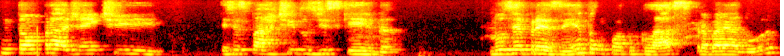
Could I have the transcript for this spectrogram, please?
então, para a gente, esses partidos de esquerda nos representam enquanto classe trabalhadora.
